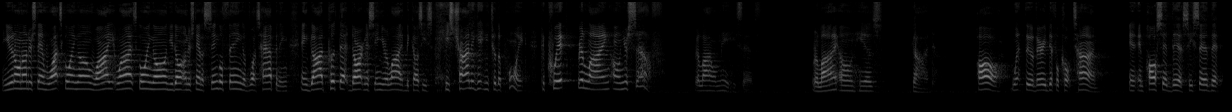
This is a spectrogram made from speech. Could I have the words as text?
and you don't understand what's going on, why, why it's going on, you don't understand a single thing of what's happening, and God put that darkness in your life because He's, he's trying to get you to the point to quit relying on yourself. Rely on me, He says. Rely on His God. Paul went through a very difficult time, and, and Paul said this. He said that,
